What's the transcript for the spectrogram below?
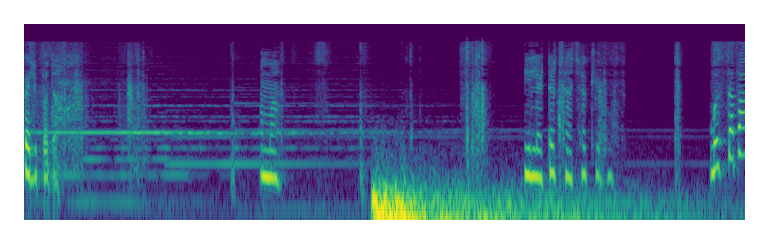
వెళ్ళిపోదాం. అమ్మా ఈ లెటర్ చాచాకి ఇవ్వు. ముస్తఫా!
